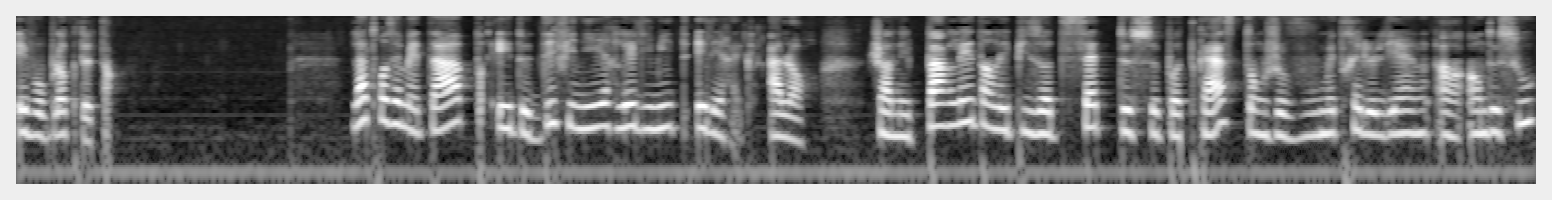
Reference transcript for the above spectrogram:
et vos blocs de temps. La troisième étape est de définir les limites et les règles. Alors, j'en ai parlé dans l'épisode 7 de ce podcast, donc je vous mettrai le lien en, dessous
